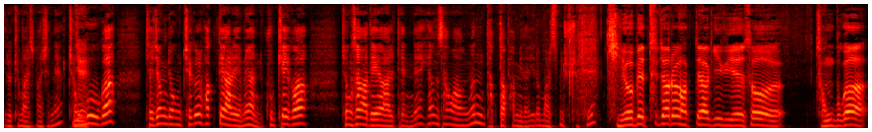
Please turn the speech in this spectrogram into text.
이렇게 말씀하셨네요. 정부가 네. 재정 정책을 확대하려면 국회가 정상화돼야 할 텐데 현 상황은 답답합니다. 이런 말씀 주셨고요. 기업의 투자를 확대하기 위해서 정부가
